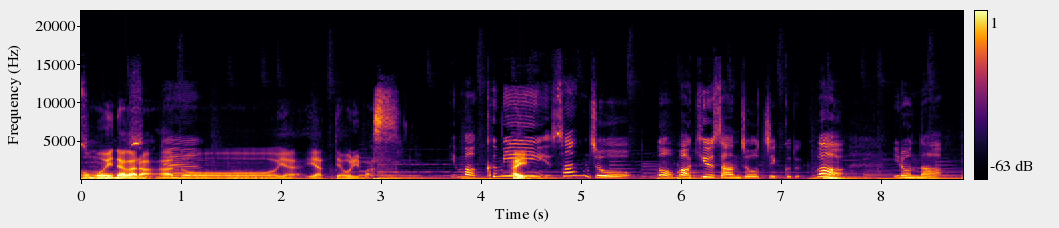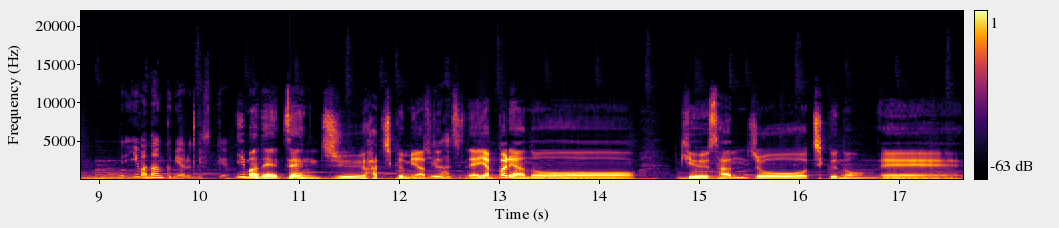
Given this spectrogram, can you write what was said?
思いながら、ねあのーややっております。今組はい。三条の、まあ、旧三条地区は、いろんな、ね、今何組あるんですっけ？今ね全18組あってですね18やっぱりあのー旧三条地区の、えー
